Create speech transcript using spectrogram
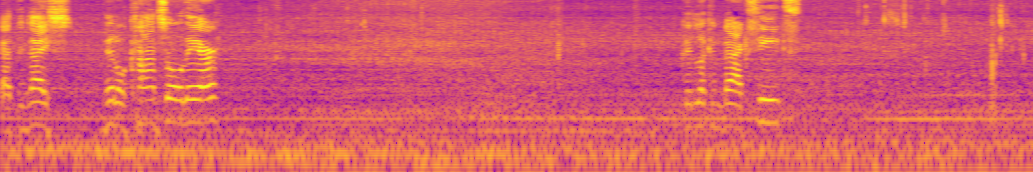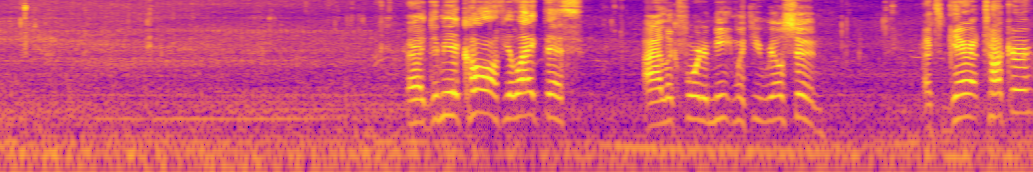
Got the nice middle console there. Good looking back seats. All right, give me a call if you like this. I look forward to meeting with you real soon. That's Garrett Tucker,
